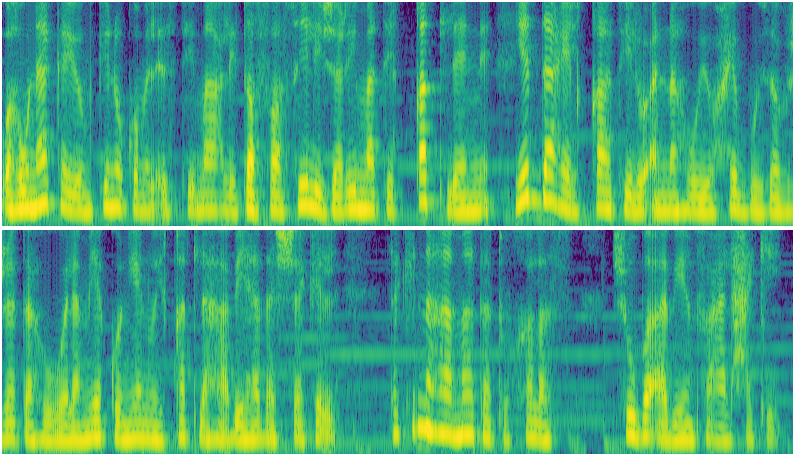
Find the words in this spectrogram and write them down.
وهناك يمكنكم الاستماع لتفاصيل جريمة قتل يدعي القاتل أنه يحب زوجته ولم يكن ينوي قتلها بهذا الشكل لكنها ماتت وخلص شو بقى بينفع الحكي؟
